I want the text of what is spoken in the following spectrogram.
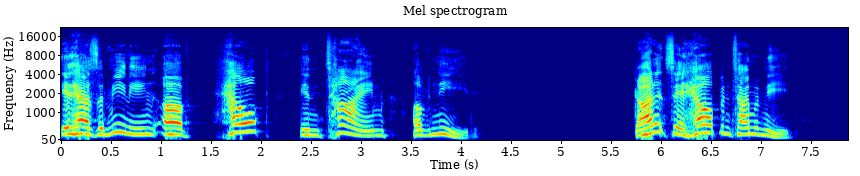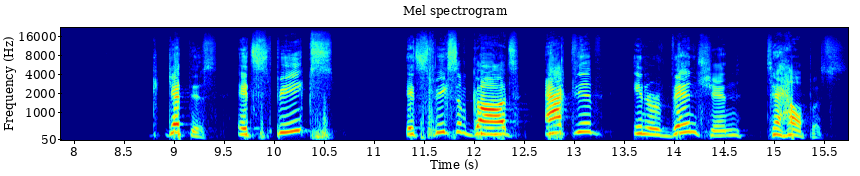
it has the meaning of help in time of need. Got it? Say help in time of need. Get this. It speaks, it speaks of God's active intervention to help us.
